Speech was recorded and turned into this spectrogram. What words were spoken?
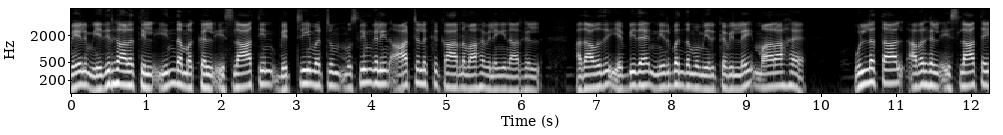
மேலும் எதிர்காலத்தில் இந்த மக்கள் இஸ்லாத்தின் வெற்றி மற்றும் முஸ்லிம்களின் ஆற்றலுக்கு காரணமாக விளங்கினார்கள். அதாவது எவ்வித நிர்பந்தமும் இருக்கவில்லை. மாறாக உள்ளத்தால் அவர்கள் இஸ்லாத்தை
